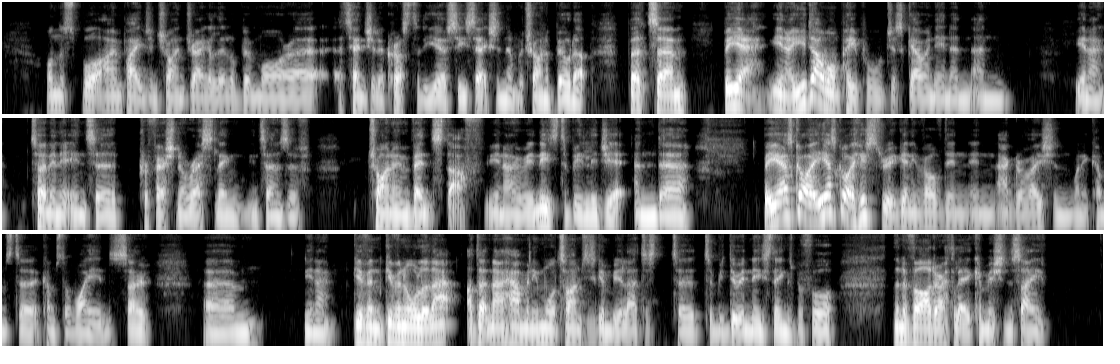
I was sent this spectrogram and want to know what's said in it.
on the sport homepage and try and drag a little bit more uh, attention across to the UFC section that we're trying to build up. But um, but yeah, you know, you don't want people just going in and and you know turning it into professional wrestling in terms of trying to invent stuff. You know, it needs to be legit. And uh, but he has got he has got a history of getting involved in in aggravation when it comes to it comes to weigh-ins. So um, you know, given given all of that, I don't know how many more times he's going to be allowed to to, to be doing these things before the Nevada Athletic Commission say,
